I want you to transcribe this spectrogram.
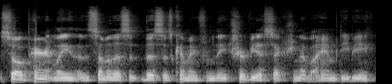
So apparently, some of this this is coming from the trivia section of IMDb.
